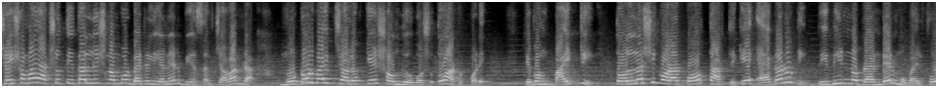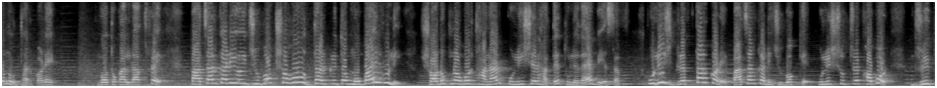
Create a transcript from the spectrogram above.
সেই সময় একশো তেতাল্লিশ নম্বর ব্যাটালিয়নের বিএসএফ জওয়ানরা মোটর বাইক চালককে সন্দেহবশত আটক করে এবং বাইকটি তল্লাশি করার পর তার থেকে এগারোটি বিভিন্ন ব্র্যান্ডের মোবাইল ফোন উদ্ধার করে। গতকাল রাত্রে পাচারকারী ওই যুবক সহ উদ্ধারকৃত মোবাইলগুলি স্বরূপনগর থানার পুলিশের হাতে তুলে দেয় বিএসএফ। পুলিশ গ্রেফতার করে পাচারকারী যুবককে। পুলিশ সূত্রে খবর, ধৃত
